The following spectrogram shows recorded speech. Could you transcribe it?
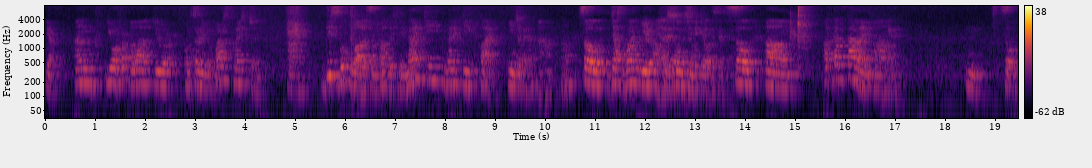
yeah, and your about your concerning the first question, um, this book was um, published in 1995 in Japan. So just one year after Yes. the Aum Shinrikyo Yes. was So um, at that time, um, Okay. mm, so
